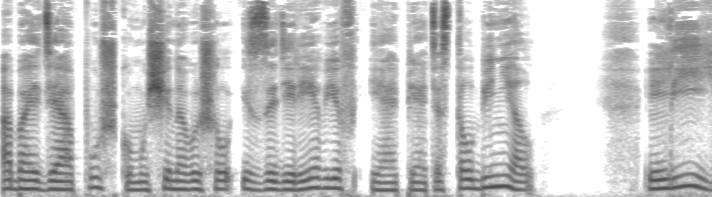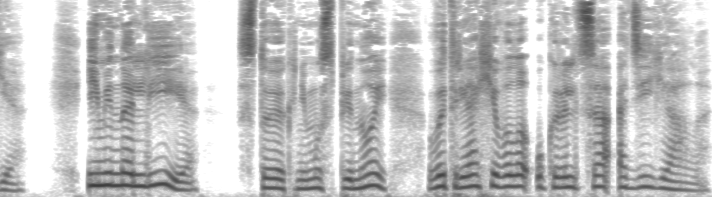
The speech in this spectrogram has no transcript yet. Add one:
Обойдя опушку, мужчина вышел из-за деревьев и опять остолбенел. Лия, именно Лия, стоя к нему спиной, вытряхивала у крыльца одеяло.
